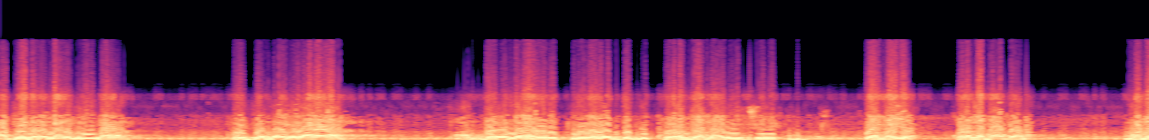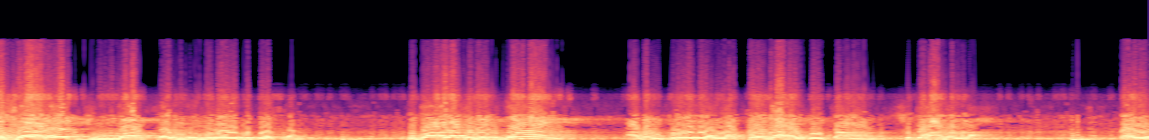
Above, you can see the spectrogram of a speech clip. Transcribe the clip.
அப்ப என்ன பண்ணாங்க தெரியுமா? போயிட்டு வந்தாங்களா அந்த உடனே ஒரு பிள்ளை வந்து அப்படி குரங்க மாறிடுச்சு. என் மையம் குரங்க மாட்டானா? மனசார ஜும்மா பள்ளியில இருந்து பேசுறாங்க. முபாலா பண்ணிட்டு போனான். அவன் பிள்ளையை எல்லாம் குரங்க ஆக்கி விட்டான். சுபஹானல்லாஹ் பாரு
